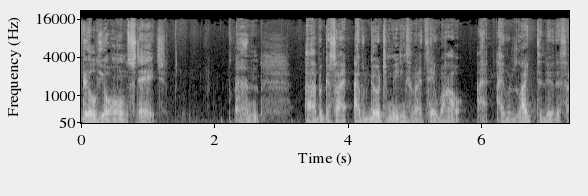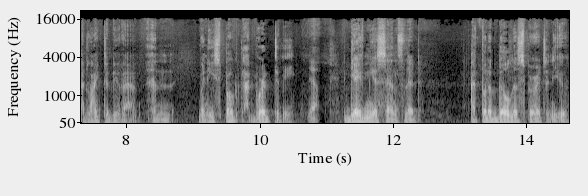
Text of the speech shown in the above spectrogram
build your own stage. And uh, because I, I would go to meetings and I'd say, wow, I, I would like to do this, I'd like to do that. And when he spoke that word to me, yeah. it gave me a sense that I put a builder spirit in you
